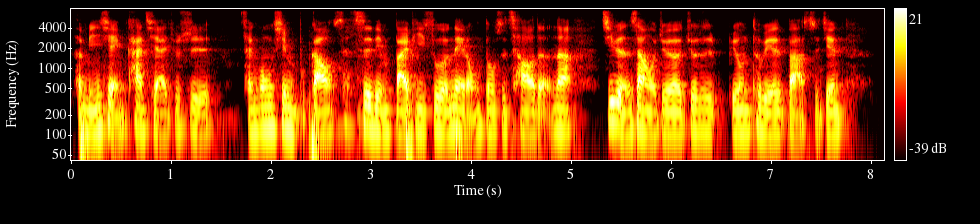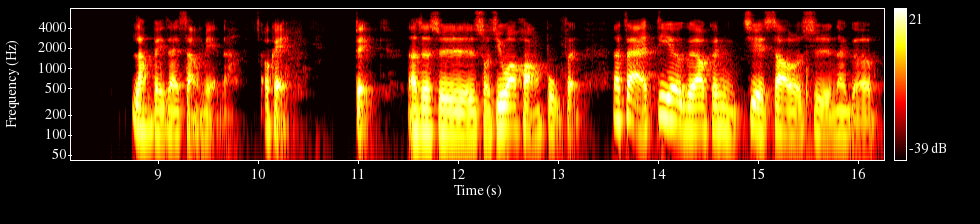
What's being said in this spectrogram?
很明显看起来就是。成功性不高，甚至连白皮书的内容都是抄的。那基本上我觉得就是不用特别把时间浪费在上面的。OK，对，那这是手机挖矿部分。那再来第二个要跟你介绍的是那个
